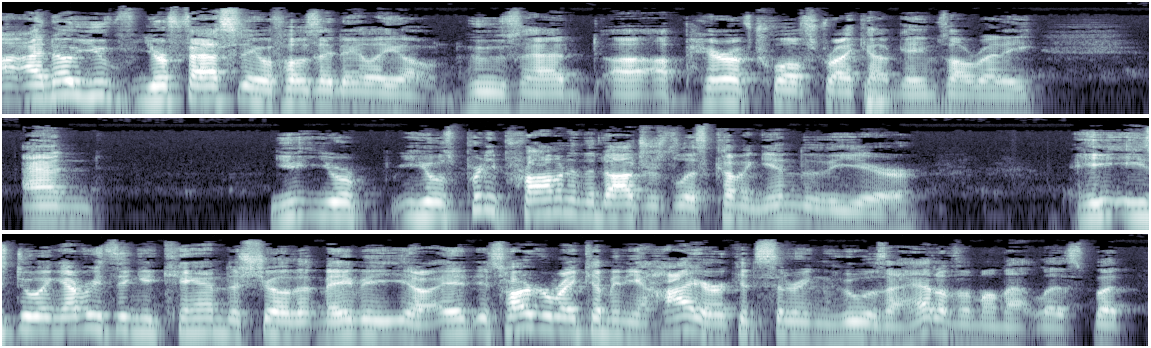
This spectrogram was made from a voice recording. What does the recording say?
I know you you're fascinated with Jose De Leon, who's had uh, a pair of 12 strikeout games already, and you you're he was pretty prominent in the Dodgers list coming into the year. He, he's doing everything he can to show that maybe you know it, it's hard to rank him any higher considering who was ahead of him on that list, but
